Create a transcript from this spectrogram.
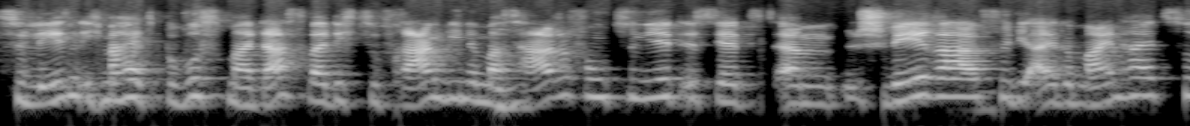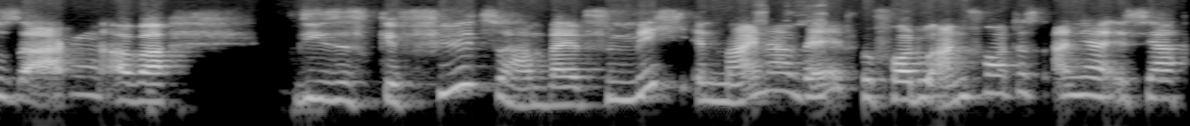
zu lesen? Ich mache jetzt bewusst mal das, weil dich zu fragen, wie eine mhm. Massage funktioniert, ist jetzt ähm, schwerer für die Allgemeinheit zu sagen, aber dieses Gefühl zu haben, weil für mich in meiner Welt, bevor du antwortest, Anja, ist ja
